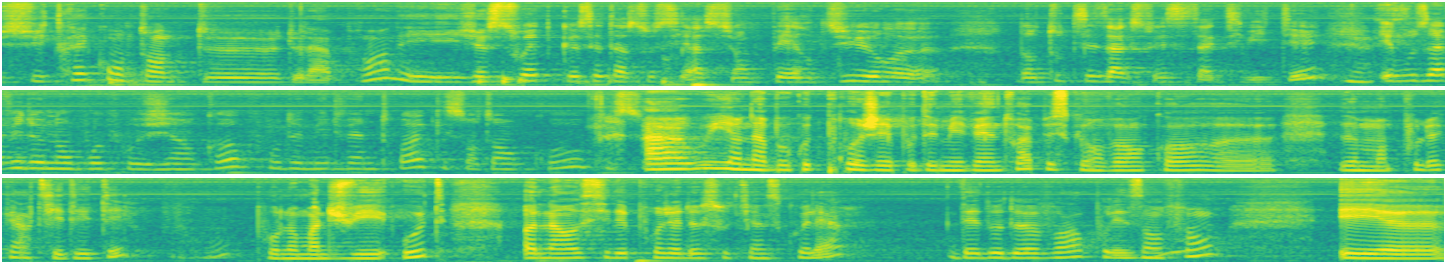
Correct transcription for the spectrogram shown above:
suis très contente de, de l'apprendre et je souhaite que cette association perdure euh, dans toutes ses actions et ses activités. Et vous avez de nombreux projets encore pour 2023 qui sont en cours sont- Ah oui, on a beaucoup de projets pour 2023 puisqu'on va encore euh, pour le quartier d'été, pour le mois de juillet-août. On a aussi des projets de soutien scolaire, d'aide aux devoirs pour les enfants. Et euh,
